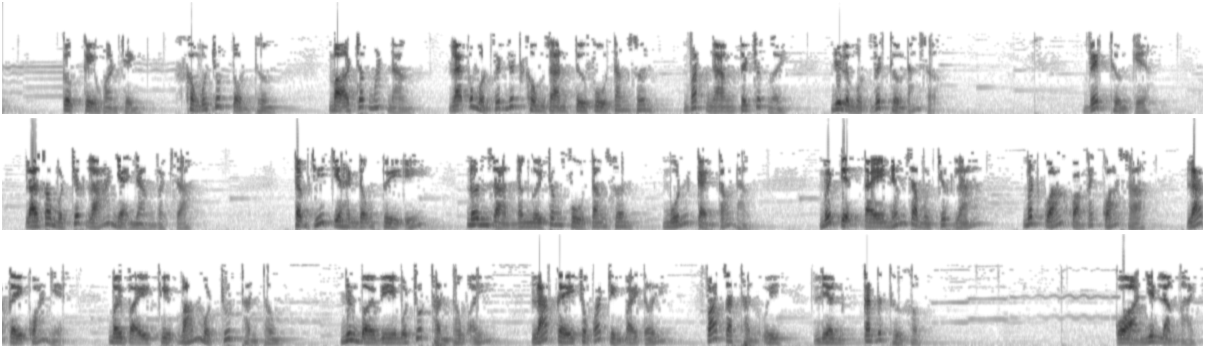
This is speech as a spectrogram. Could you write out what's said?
Cực kỳ hoàn chỉnh, Không có chút tổn thương. Mà ở trước mắt nàng, Lại có một vết nứt không gian từ phù tăng sơn, Vắt ngang tới trước người, Như là một vết thương đáng sợ. Vết thương kia Là do một chiếc lá nhẹ nhàng vạch ra. Thậm chí chỉ hành động tùy ý, Đơn giản là người trong phù tăng sơn Muốn cảnh cáo nàng, Mới tiện tay ném ra một chiếc lá, Bất quá khoảng cách quá xa, Lá cây quá nhẹ. Bởi vậy kịp bám một chút thần thông. Nhưng bởi vì một chút thần thông ấy, Lá cây trong quá trình bay tới, Phát ra thần uy, liền cắt đứt thư không. Quả nhiên là ngài.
